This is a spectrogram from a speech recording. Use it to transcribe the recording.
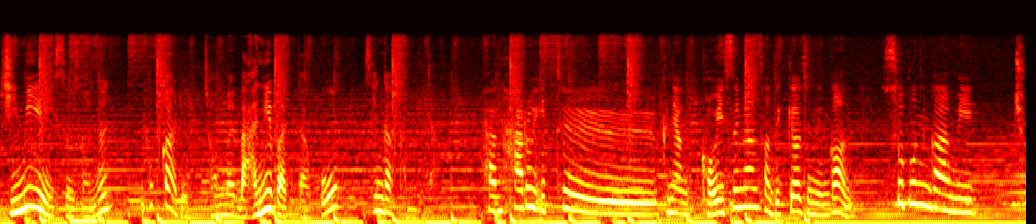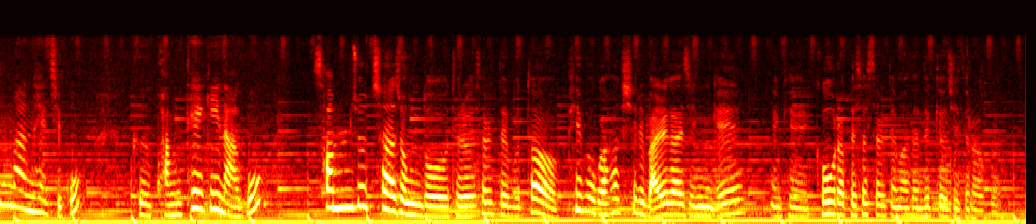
기미에 있어서는 효과를 정말 많이 봤다고 생각합니다. 한 하루 이틀 그냥 거의 쓰면서 느껴지는 건 수분감이 충만해지고 그 광택이 나고 3주차 정도 들었을 때부터 피부가 확실히 맑아진 게 이렇게 거울 앞에 섰을 때마다 느껴지더라고요.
